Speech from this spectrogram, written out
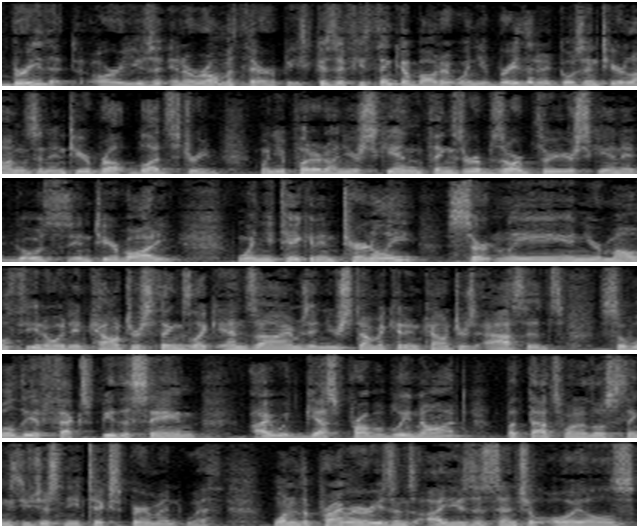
breathe it or use it in aromatherapy. Because if you think about it, when you breathe it, it goes into your lungs and into your bloodstream. When you put it on your skin, things are absorbed through your skin. It goes into your body. When you take it internally, certainly in your mouth, you know, it encounters things like enzymes. In your stomach, it encounters acids. So will the effects be the same? I would guess probably not, but that's one of those things you just need to experiment with. One of the primary reasons I use essential oils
